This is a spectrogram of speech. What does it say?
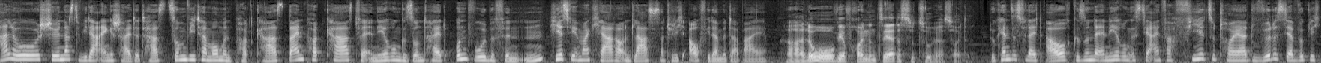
Hallo, schön, dass du wieder eingeschaltet hast zum Vita Moment Podcast, dein Podcast für Ernährung, Gesundheit und Wohlbefinden. Hier ist wie immer Chiara und Lars ist natürlich auch wieder mit dabei. Hallo, wir freuen uns sehr, dass du zuhörst heute. Du kennst es vielleicht auch, gesunde Ernährung ist dir einfach viel zu teuer. Du würdest ja wirklich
